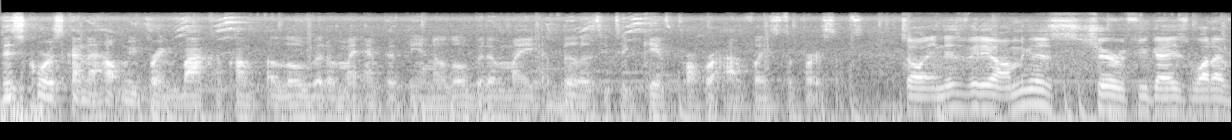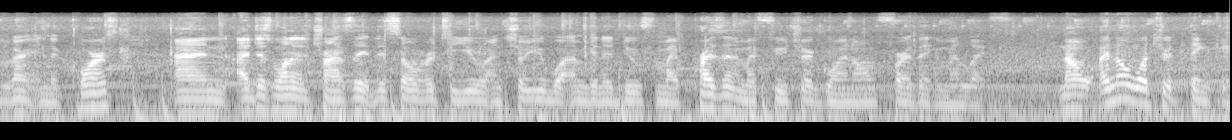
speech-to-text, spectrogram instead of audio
this course kind of helped me bring back a, a, little bit of my empathy and a little bit of my ability to give proper advice to persons. So in this video, I'm to share with you guys what I've learned in the course and I just wanted to translate this over to you and show you what I'm to do for my present and my future going on further in my life. Now, I know what you're thinking.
